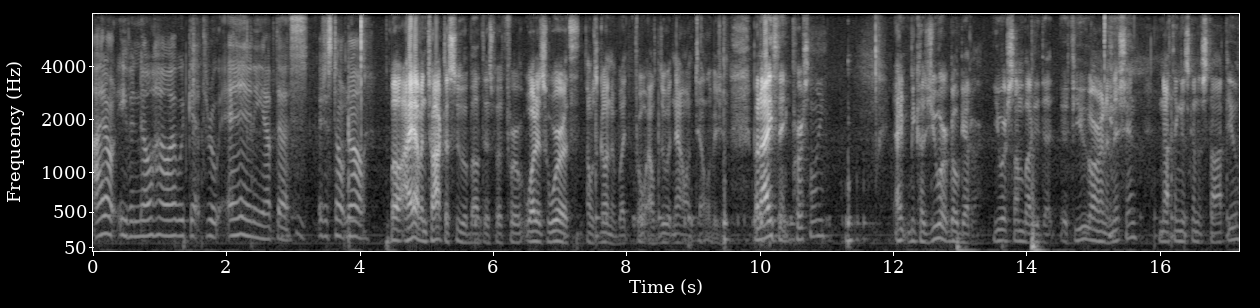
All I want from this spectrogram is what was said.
I don't even know how I would get through any of this. I just don't know. Well, I haven't talked to Sue about this, but for what it's worth, I was going to, but for, I'll do it now on television. But I think personally, I, because you are a go-getter, you are somebody that if you are on a mission, nothing is going to stop you.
